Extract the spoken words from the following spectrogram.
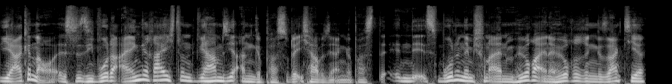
Ja, genau. Es, sie wurde eingereicht und wir haben sie angepasst oder ich habe sie angepasst. Es wurde nämlich von einem Hörer, einer Hörerin gesagt, hier,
